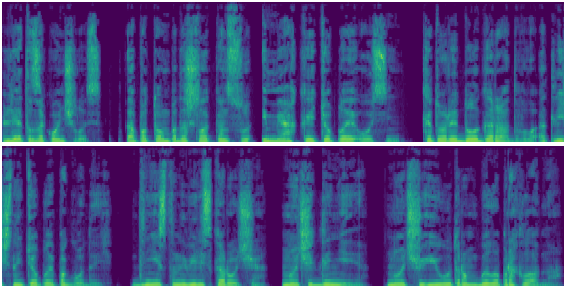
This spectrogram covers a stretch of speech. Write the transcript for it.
Лето закончилось, а потом подошла к концу и мягкая теплая осень, которая долго радовала отличной теплой погодой. Дни становились короче, ночи длиннее. Ночью и утром было прохладно.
